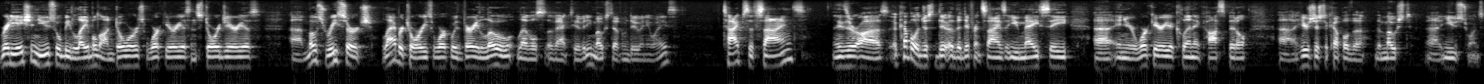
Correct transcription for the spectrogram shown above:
Radiation use will be labeled on doors, work areas, and storage areas. Uh, most research laboratories work with very low levels of activity, most of them do, anyways. Types of signs. These are uh, a couple of just di- the different signs that you may see uh, in your work area, clinic, hospital. Uh, here's just a couple of the, the most uh, used ones.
